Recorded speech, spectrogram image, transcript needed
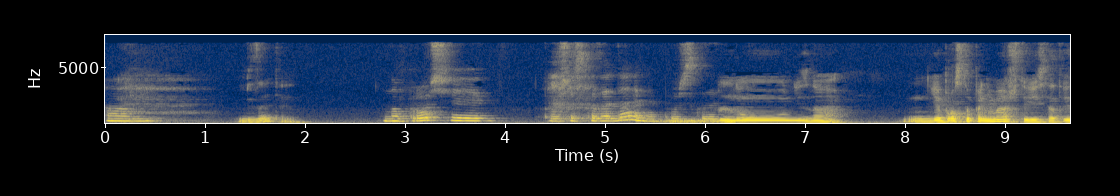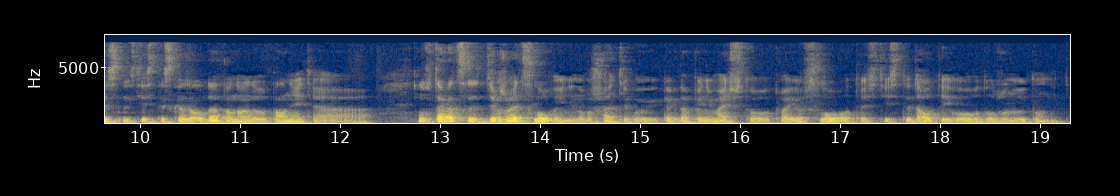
Um, Обязательно. Но проще, проще сказать да или проще сказать нет? Ну, не знаю. Я просто понимаю, что есть ответственность. Если ты сказал да, то надо выполнять. А ну, стараться держать слово и не нарушать его, и тогда понимать, что твое слово, то есть если ты дал, ты его должен выполнить.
